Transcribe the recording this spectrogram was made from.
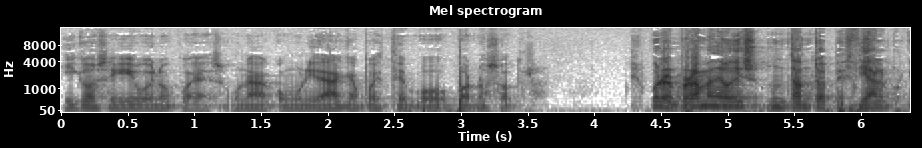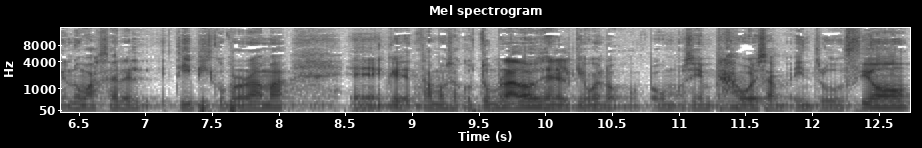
y conseguir, bueno, pues una comunidad que apueste por, nosotros. Bueno, el programa de hoy es un tanto especial porque no va a ser el típico programa eh, que estamos acostumbrados en el que, bueno, como siempre hago esa introducción,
